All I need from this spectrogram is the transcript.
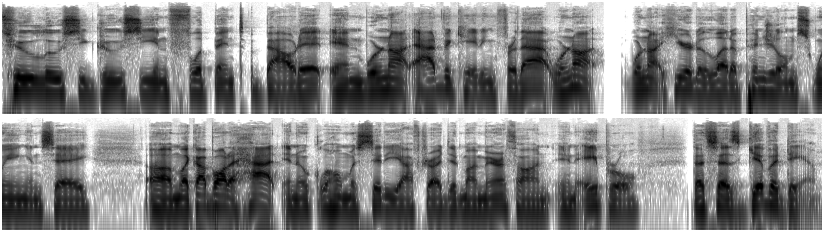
too loosey goosey and flippant about it, and we're not advocating for that. We're not we're not here to let a pendulum swing and say, um, like I bought a hat in Oklahoma City after I did my marathon in April that says "Give a damn."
